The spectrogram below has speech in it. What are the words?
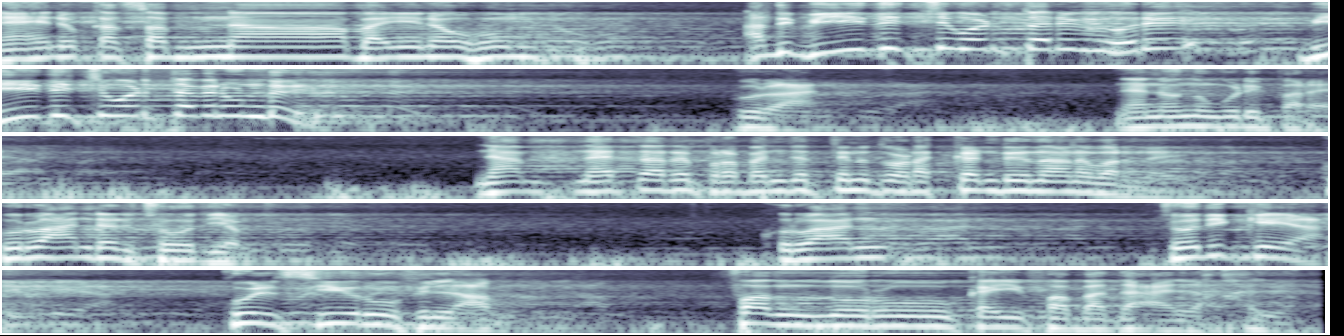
നെഹ്നു കസബ്നാ ബൈനഹും. അത് വീതിച്ചു കൊടുത്തൊരു ഒരു വീതിച്ചു കൊടുത്തവനുണ്ട്. ഖുർആൻ. ഞാനൊന്നും കൂടി പറയാം. ഞാൻ നേരത്തെ പറഞ്ഞ പ്രപഞ്ചത്തിന് തുടക്കണ്ട് എന്നാണ് പറഞ്ഞത്. ഖുർആന്റെ ഒരു ചോദ്യം. ഖുർആൻ ചോദിക്കുകയാണ്. കുൽ സീറൂഫിൽ ഫൻദുറു കൈഫ ബദഅൽ ഖൽഖ്.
